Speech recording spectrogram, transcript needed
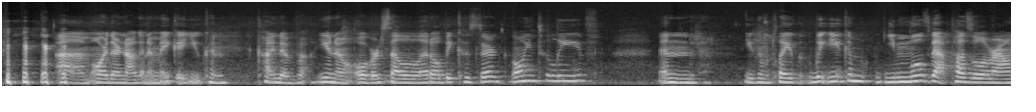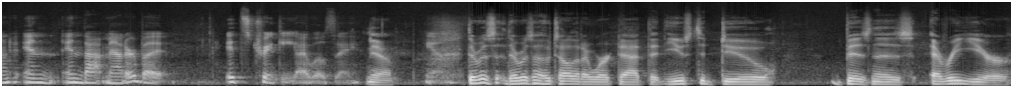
um, or they're not going to make it you can kind of you know oversell a little because they're going to leave and you can play you can you move that puzzle around in in that matter but it's tricky i will say. Yeah yeah. There was there was a hotel that I worked at that used to do business every year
